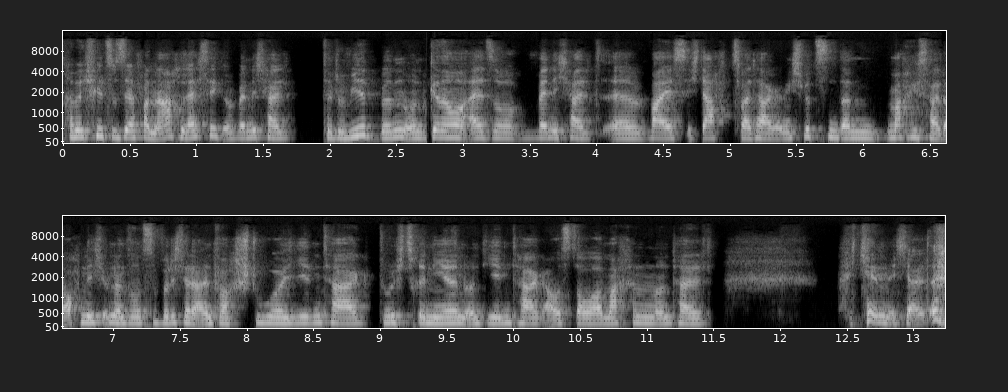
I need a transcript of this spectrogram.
habe ich viel zu sehr vernachlässigt. Und wenn ich halt tätowiert bin und genau, also wenn ich halt äh, weiß, ich darf zwei Tage nicht schwitzen, dann mache ich es halt auch nicht. Und ansonsten würde ich halt einfach stur jeden Tag durchtrainieren und jeden Tag Ausdauer machen und halt ich kenne mich halt.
